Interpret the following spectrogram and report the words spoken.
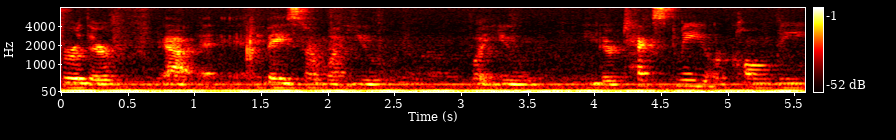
further, uh, based on what you, what you either text me or call me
